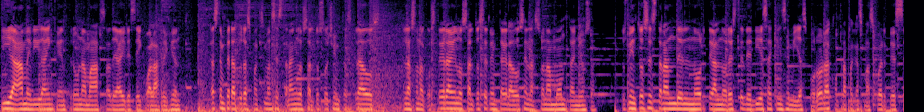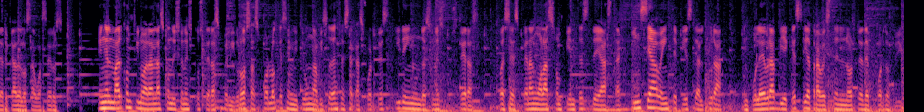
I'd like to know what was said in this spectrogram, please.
día a medida en que entre una masa de aire seco a la región. Las temperaturas máximas estarán en los altos 80 grados en la zona costera y en los altos 70 grados en la zona montañosa. Los vientos estarán del norte al noreste de 10 a 15 millas por hora con ráfagas más fuertes cerca de los aguaceros. En el mar continuarán las condiciones costeras peligrosas, por lo que se emitió un aviso de resacas fuertes y de inundaciones costeras, pues se esperan olas rompientes de hasta 15 a 20 pies de altura en Culebra, Vieques y a través del norte de Puerto Rico.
